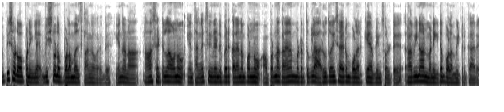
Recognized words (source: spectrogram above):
எபிசோட் ஓப்பனிங்கில் விஷ்ணுவோட புலம்பல்ஸ் தாங்க வருது. என்னன்னா நான் செட்டில் ஆகணும் என் தங்கச்சிக்கு ரெண்டு பேர் கல்யாணம் பண்ணணும் அப்புறம் நான் கல்யாணம் பண்ணுறதுக்குள்ள அறுபது வயசு ஆயிரும் போல இருக்கே அப்படின்னு சொல்லிட்டு ரவினான் மணிக்கிட்ட புலம்பிட்டு இருக்காரு.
